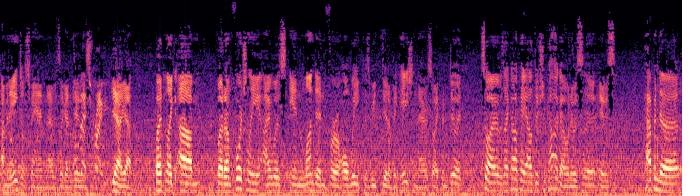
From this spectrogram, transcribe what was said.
I'm an Angels fan. And I was like, to do Oh, that's right. yeah, yeah. But like, um, but unfortunately, I was in London for a whole week because we did a vacation there, so I couldn't do it. So I was like, okay, I'll do Chicago, and it was uh, it was happened to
